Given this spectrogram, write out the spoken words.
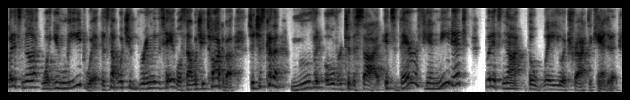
but it's not what you lead with. It's not what you bring to the table. It's not what you talk about. So just kind of move it over to the side. It's there if you need it, but it's not the way you attract a candidate.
